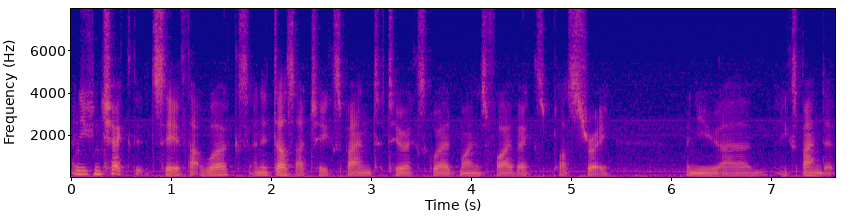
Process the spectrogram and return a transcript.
and you can check to see if that works and it does actually expand to 2x squared minus 5x plus 3 when you um, expand it.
